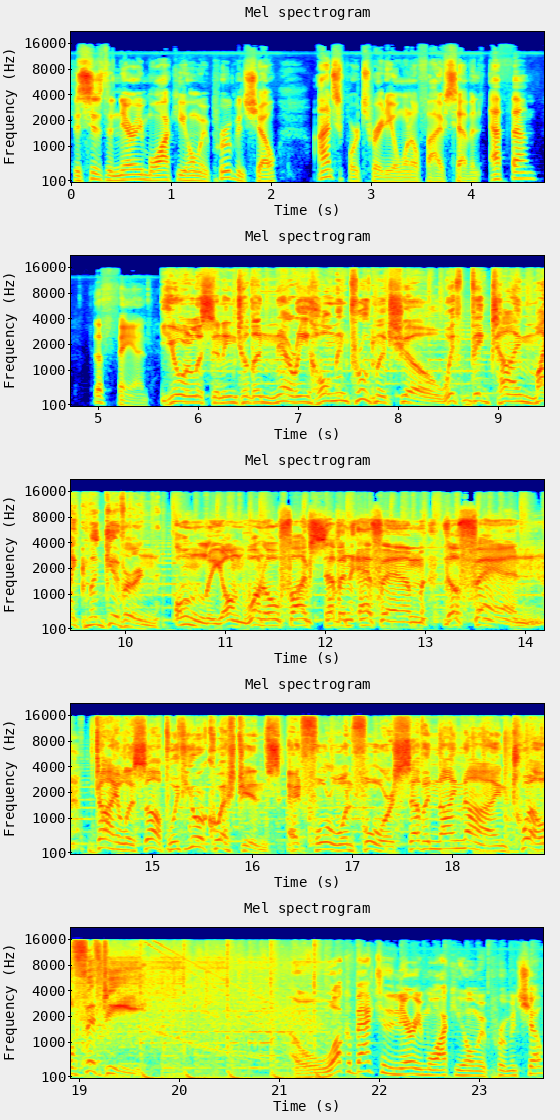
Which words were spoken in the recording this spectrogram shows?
This is the NARI Milwaukee Home Improvement Show on Sports Radio 105.7 FM, The Fan. You're listening to the NARI Home Improvement Show with big time Mike McGivern. Only on 1057 FM, The Fan. Dial us up with your questions at 414 799 1250. Uh, Welcome back to the NARI Milwaukee Home Improvement Show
